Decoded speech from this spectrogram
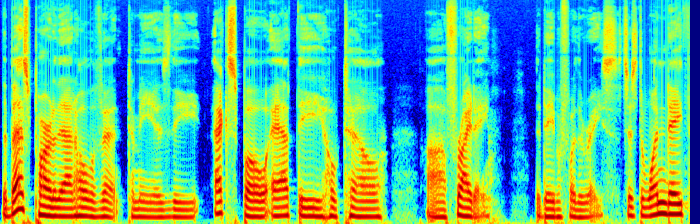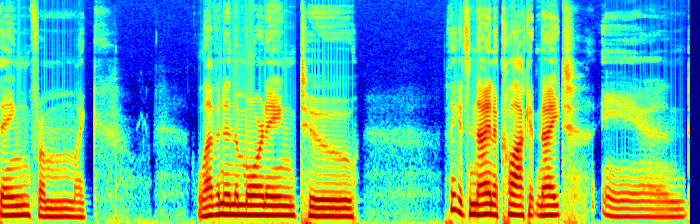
the best part of that whole event to me is the expo at the hotel uh, Friday, the day before the race. It's just a one day thing from like 11 in the morning to I think it's 9 o'clock at night. And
